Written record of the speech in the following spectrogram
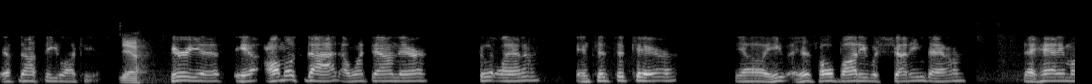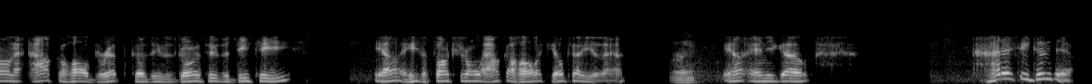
if not the luckiest. Yeah. Here he is. He almost died. I went down there to Atlanta, intensive care. You know, he his whole body was shutting down. They had him on an alcohol drip because he was going through the DTs. You know, he's a functional alcoholic. He'll tell you that. Right. You know, and you go, how does he do this?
